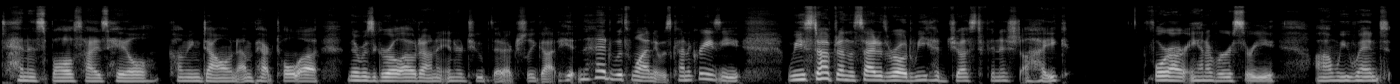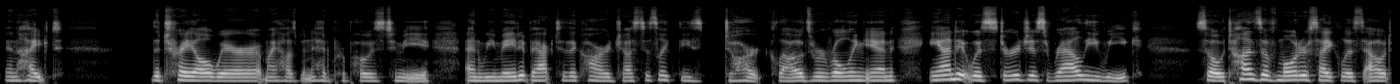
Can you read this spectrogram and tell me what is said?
tennis ball size hail coming down on Pactola. There was a girl out on an inner tube that actually got hit in the head with one. It was kind of crazy. We stopped on the side of the road. We had just finished a hike for our anniversary. Um, we went and hiked the trail where my husband had proposed to me, and we made it back to the car just as like these dark clouds were rolling in, and it was Sturgis Rally Week. So, tons of motorcyclists out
